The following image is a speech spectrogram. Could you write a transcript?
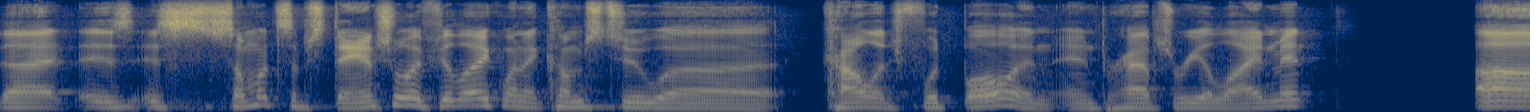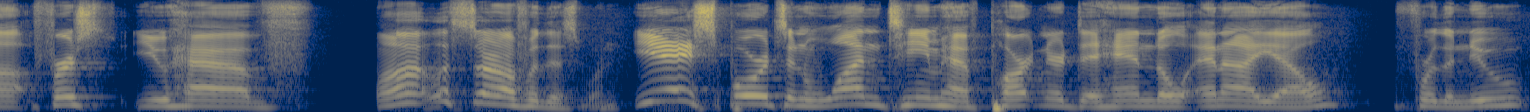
that is is somewhat substantial. I feel like when it comes to uh, college football and and perhaps realignment. Uh, first, you have. Well, let's start off with this one. EA Sports and OneTeam have partnered to handle NIL for the new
